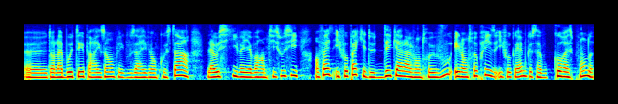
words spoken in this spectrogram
dans la beauté par exemple, et que vous arrivez en costard, là aussi, il va y avoir un petit souci. En fait, il ne faut pas qu'il y ait de décalage entre vous et l'entreprise. Il faut quand même que ça vous corresponde.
